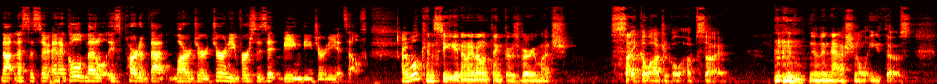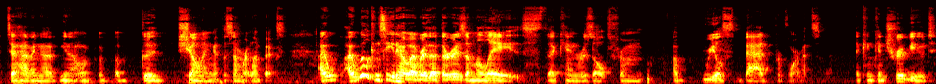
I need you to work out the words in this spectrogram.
not necessarily. And a gold medal is part of that larger journey versus it being the journey itself. I will concede, and I don't think there's very much psychological upside in the national ethos to having a you know a, a good showing at the Summer Olympics. I, I will concede, however, that there is a malaise that can result from a real bad performance that can contribute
